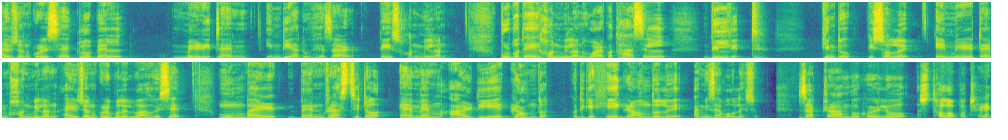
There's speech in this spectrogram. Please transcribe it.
আয়োজন কৰিছে গ্ল'বেল মেৰিটাইম ইণ্ডিয়া দুহেজাৰ তেইছ সন্মিলন। পূৰ্বতে এই সন্মিলন হোৱাৰ কথা আছিল দিল্লীত। কিন্তু পিছলৈ এই মেৰিটাইম সন্মিলন আয়োজন কৰিবলৈ লোৱা হৈছে মুম্বাইৰ বেন্দ্ৰাস্থিত M M R D A গ্ৰাউণ্ডত। গতিকে সেই গ্ৰাউণ্ডলৈ আমি যাব ওলাইছোঁ। যাত্ৰা আৰম্ভ কৰিলোঁ স্থলপথেৰে।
